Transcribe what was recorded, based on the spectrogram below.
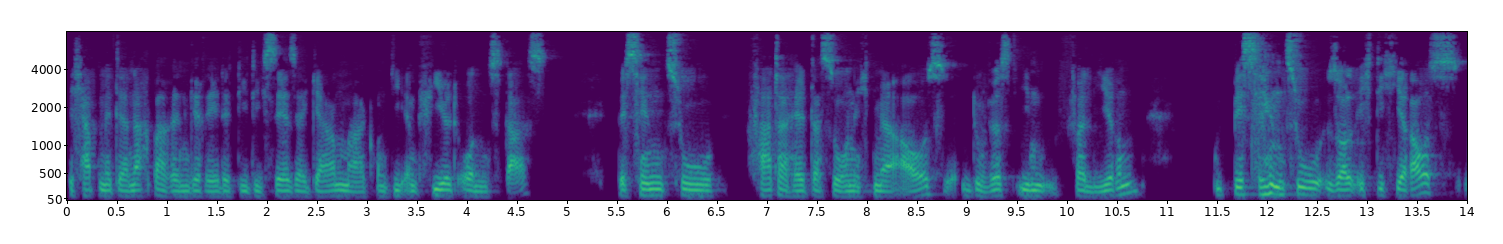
ich habe mit der Nachbarin geredet, die dich sehr, sehr gern mag und die empfiehlt uns das, bis hin zu, Vater hält das so nicht mehr aus, du wirst ihn verlieren, bis hin zu, soll ich dich hier raus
